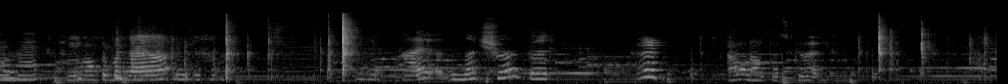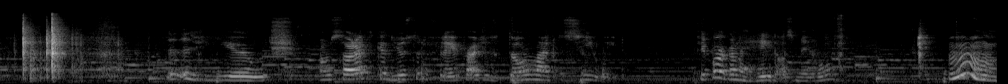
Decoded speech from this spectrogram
Mm-hmm. You want the banana? I'm not sure, but Mm. I don't know if that's good. This is huge. I'm starting to get used to the flavor. I just don't like the seaweed. People are gonna hate us, Mabel. Mmm.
